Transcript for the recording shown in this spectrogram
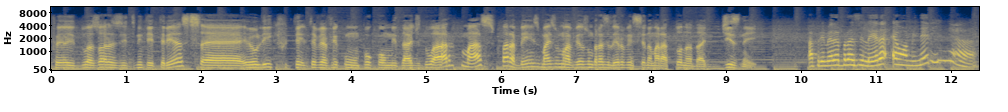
Foi 2 horas e 33. É, eu li que teve a ver com um pouco a umidade do ar, mas parabéns mais uma vez um brasileiro vencendo a maratona da Disney. A primeira brasileira é uma mineirinha.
